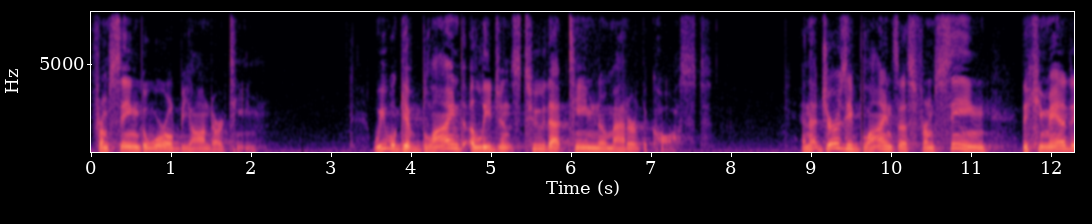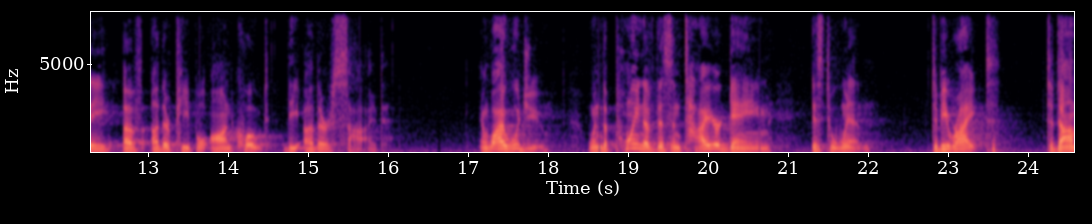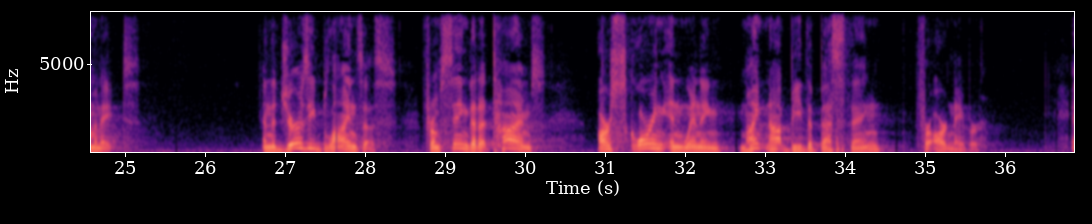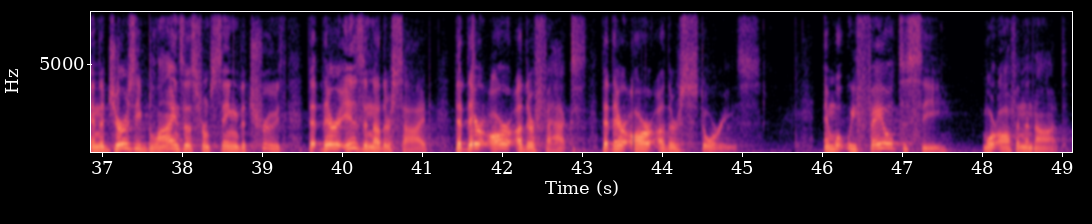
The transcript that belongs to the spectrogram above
from seeing the world beyond our team. We will give blind allegiance to that team no matter the cost. And that jersey blinds us from seeing the humanity of other people on, quote, the other side. And why would you? When the point of this entire game is to win, to be right, to dominate. And the jersey blinds us from seeing that at times our scoring and winning might not be the best thing for our neighbor. And the jersey blinds us from seeing the truth that there is another side, that there are other facts, that there are other stories. And what we fail to see more often than not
